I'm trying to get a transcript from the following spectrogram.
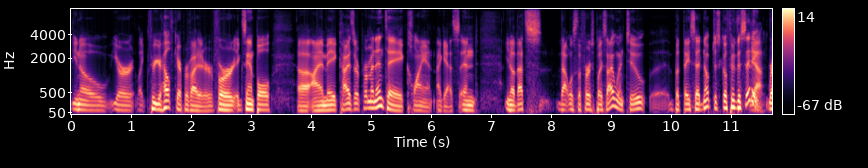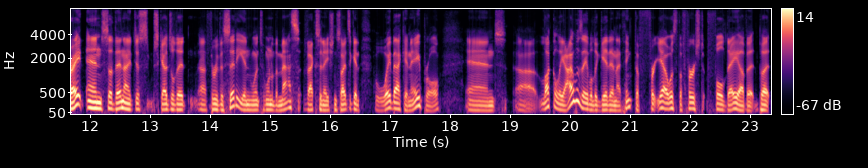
you know your like through your healthcare provider? For example, uh, I am a Kaiser Permanente client, I guess, and you know that's that was the first place I went to, uh, but they said nope, just go through the city, yeah. right? And so then I just scheduled it uh, through the city and went to one of the mass vaccination sites again, way back in April, and uh, luckily I was able to get in. I think the fir- yeah it was the first full day of it, but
